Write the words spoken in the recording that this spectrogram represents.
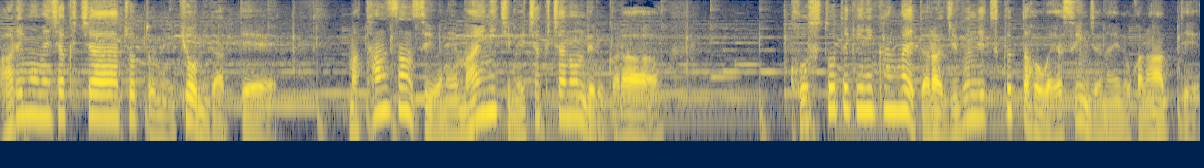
あれもめちゃくちゃちょっとね興味があってまあ、炭酸水はね毎日めちゃくちゃ飲んでるからコスト的に考えたら自分で作った方が安いんじゃないのかなって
